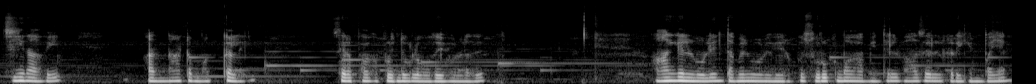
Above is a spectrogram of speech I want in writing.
சீனாவை அந்நாட்டு மக்களை சிறப்பாக புரிந்து கொள்ள உதவியுள்ளது. ஆங்கில நூலின் தமிழ் மொழிபெயர்ப்பு சுருக்கமாக அமைந்தால் வாசலில் கிடைக்கும் பயன்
